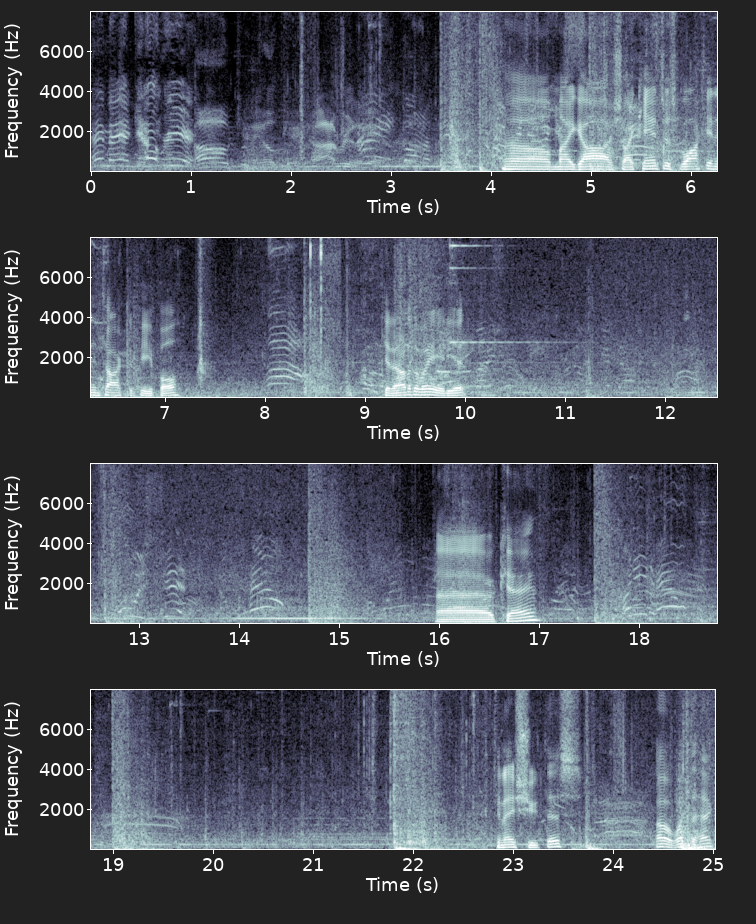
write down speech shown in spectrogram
Hey, man, get over here. Okay, okay. I really ain't. Oh my gosh, I can't just walk in and talk to people. Get out of the way, idiot. Holy shit. Help. Uh, okay. I need help. Can I shoot this? Oh, what the heck?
